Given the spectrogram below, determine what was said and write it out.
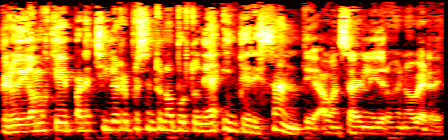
Pero digamos que para Chile representa una oportunidad interesante avanzar en el hidrógeno verde.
